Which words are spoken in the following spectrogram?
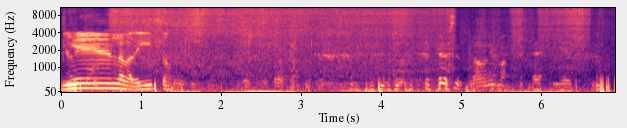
Bien lavadito.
